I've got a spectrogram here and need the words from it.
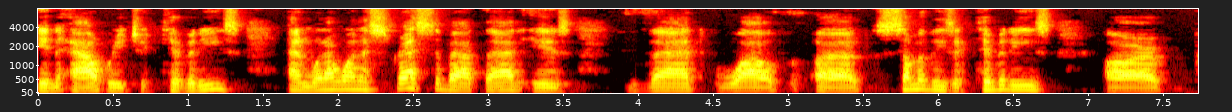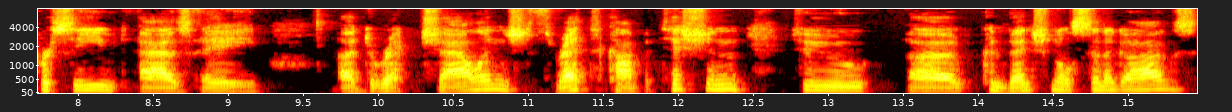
in outreach activities. And what I want to stress about that is that while uh, some of these activities are perceived as a, a direct challenge, threat, competition to uh, conventional synagogues,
